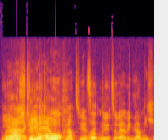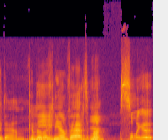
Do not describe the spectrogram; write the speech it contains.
ja, dat sturen krijg dat jij dan ook op. natuurlijk. Tot nu toe heb ik dat niet gedaan. Ik heb dat nog niet aanvaard, Ja. maar sommige...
